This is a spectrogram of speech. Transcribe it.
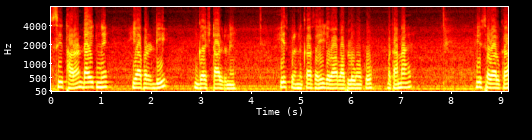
सी थारन डाइक ने, या फिर डी गस्टाल्ट ने। इस प्रश्न का सही जवाब आप लोगों को बताना है। इस सवाल का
